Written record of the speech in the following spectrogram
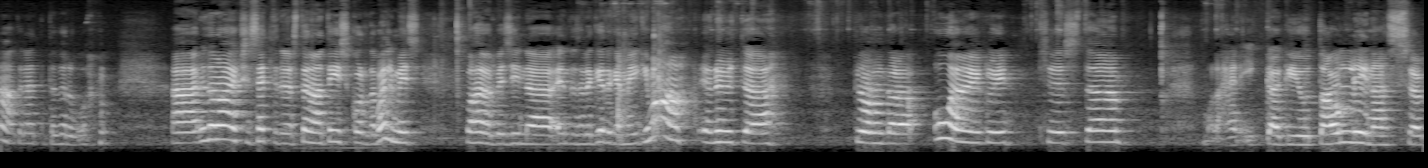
aa, te näete ta kõrvu äh, nüüd on aeg siis sättida ennast täna teist korda valmis. vahepeal pesin äh, enda selle kerge meigi maha ja nüüd äh, külan endale uue meigli, sest äh, ma lähen ikkagi ju Tallinnasse.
